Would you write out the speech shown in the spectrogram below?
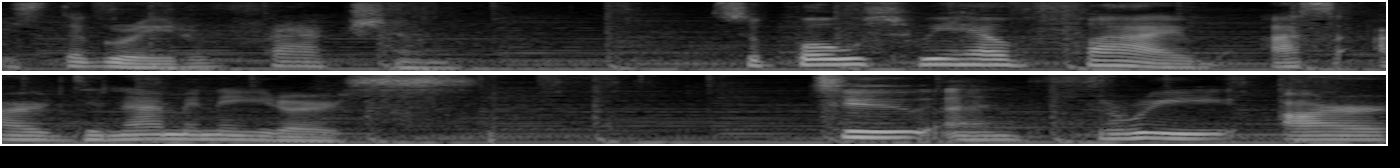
is the greater fraction. Suppose we have 5 as our denominators. 2 and 3 are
